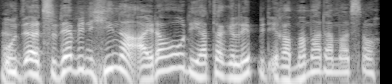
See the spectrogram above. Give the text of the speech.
Ja. Und äh, zu der bin ich hin nach Idaho. Die hat da gelebt mit ihrer Mama damals noch.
